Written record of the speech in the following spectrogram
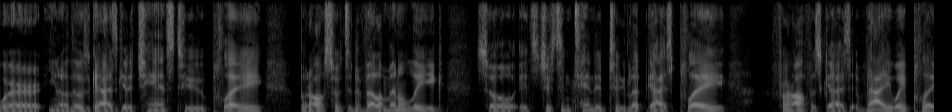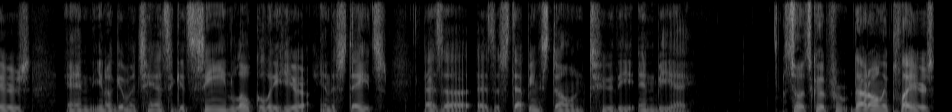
where you know those guys get a chance to play, but also it's a developmental league. So it's just intended to let guys play, front office guys evaluate players, and you know give them a chance to get seen locally here in the states as a as a stepping stone to the NBA. So it's good for not only players,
